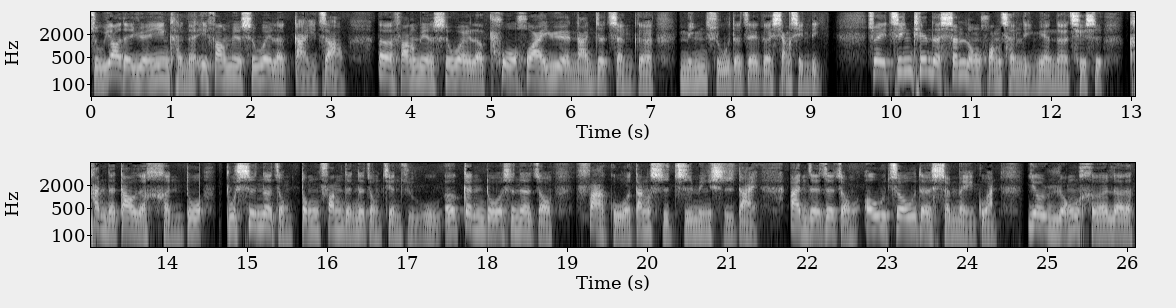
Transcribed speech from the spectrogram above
主要的原因可能一方面是为了改造，二方面是为了破坏越南这整个民族的这个向心力。所以今天的升龙皇城里面呢，其实看得到的很多不是那种东方的那种建筑物，而更多是那种法国当时殖民时代按着这种欧洲的审美观，又融合了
